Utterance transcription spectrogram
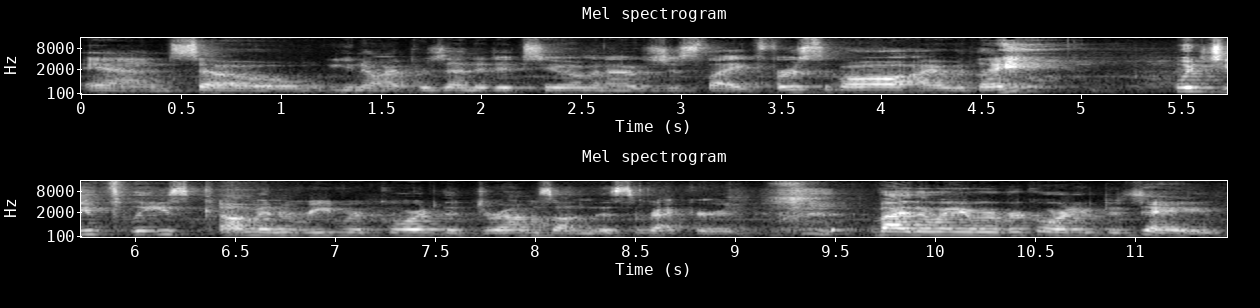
And so, you know, I presented it to him and I was just like, first of all, I would like would you please come and re-record the drums on this record? By the way, we're recording to tape.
